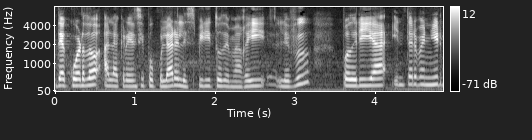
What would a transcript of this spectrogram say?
De acuerdo a la creencia popular, el espíritu de Marie Leveux podría intervenir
